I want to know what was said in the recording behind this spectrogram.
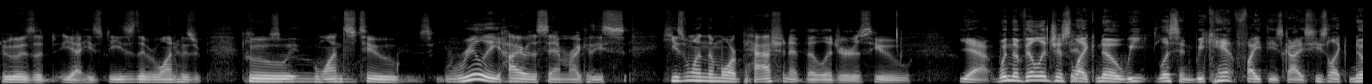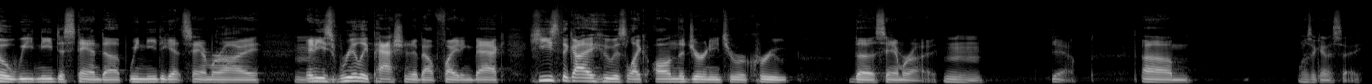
who is a yeah he's he's the one who's who wants to really hire the samurai because he's he's one of the more passionate villagers who yeah, when the village is like, no, we listen, we can't fight these guys. He's like, no, we need to stand up. We need to get samurai. And he's really passionate about fighting back. He's the guy who is like on the journey to recruit the samurai. Yeah. Um, what was I gonna say?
